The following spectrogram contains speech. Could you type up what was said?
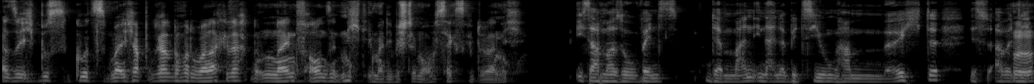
Also ich muss kurz, ich habe gerade nochmal drüber nachgedacht, nein, Frauen sind nicht immer die Bestimmung, ob es Sex gibt oder nicht. Ich sag mal so, wenn es der Mann in einer Beziehung haben möchte, ist aber mhm.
